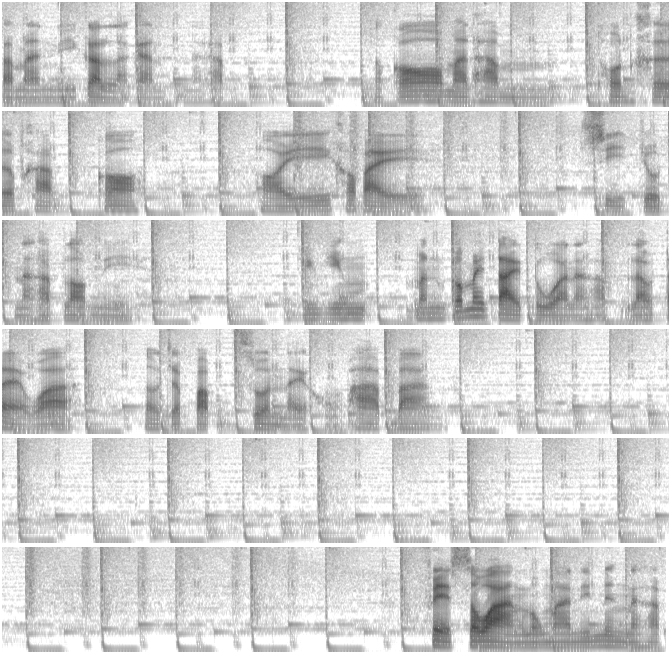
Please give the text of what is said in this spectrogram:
ประมาณนี้ก่อนละกันนะครับ แล้วก็มาทำโทนเคอร์ฟครับ ก็ พอยเข้าไป 4 จุดนะครับ รอบนี้ จริงๆมันก็ไม่ตายตัวนะครับ แล้วแต่ว่าเราจะปรับส่วนไหนของภาพบ้าง เฟสสว่างลงมานิดนึงนะครับ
